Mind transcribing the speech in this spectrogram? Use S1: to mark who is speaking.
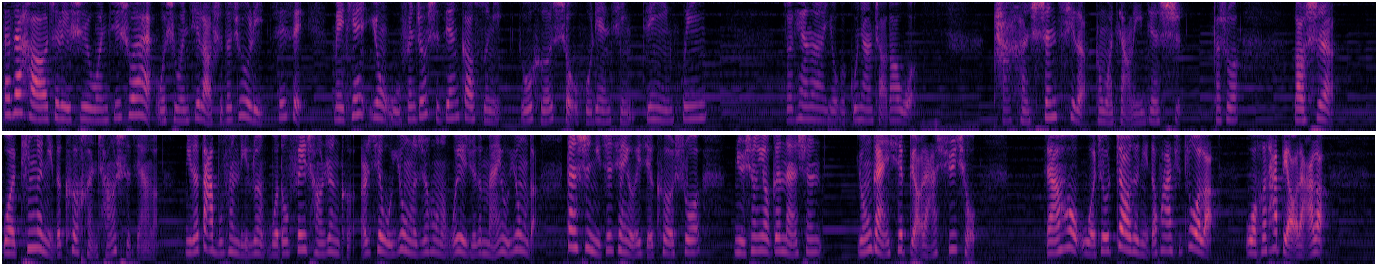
S1: 大家好，这里是文姬说爱，我是文姬老师的助理 C C，每天用五分钟时间告诉你如何守护恋情、经营婚姻。昨天呢，有个姑娘找到我，她很生气的跟我讲了一件事。她说：“老师，我听了你的课很长时间了，你的大部分理论我都非常认可，而且我用了之后呢，我也觉得蛮有用的。但是你之前有一节课说，女生要跟男生勇敢一些表达需求。”然后我就照着你的话去做了，我和他表达了，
